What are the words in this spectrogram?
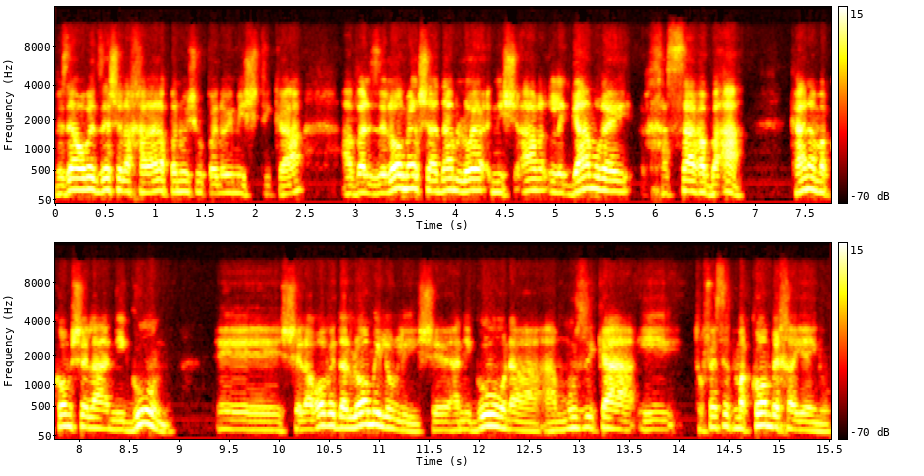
וזה הרובד זה של החלל הפנוי שהוא פנוי משתיקה, אבל זה לא אומר שאדם לא נשאר לגמרי חסר הבאה. כאן המקום של הניגון, של הרובד הלא מילולי, שהניגון, המוזיקה, היא תופסת מקום בחיינו,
